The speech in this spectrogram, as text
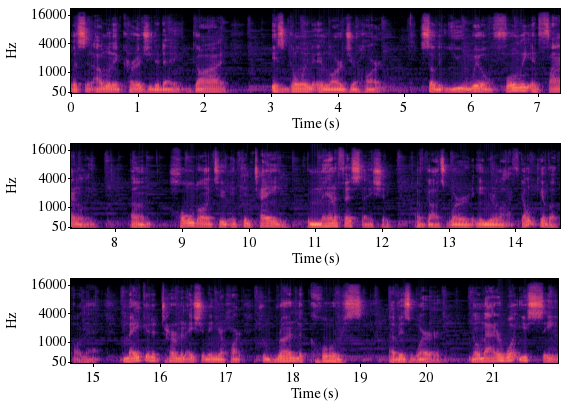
Listen, I want to encourage you today. God is going to enlarge your heart so that you will fully and finally um, hold on to and contain the manifestation of God's word in your life. Don't give up on that. Make a determination in your heart to run the course of His word, no matter what you see,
